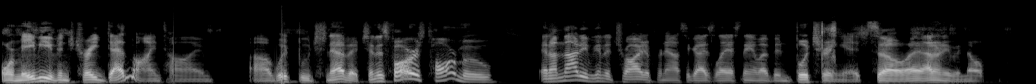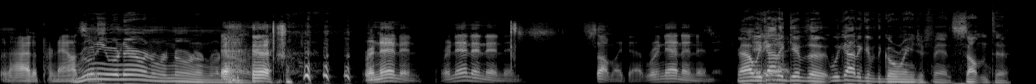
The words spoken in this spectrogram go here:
or maybe even trade deadline time uh, with Buchnevich. And as far as Tarmo, and I'm not even going to try to pronounce the guy's last name. I've been butchering it, so I, I don't even know how to pronounce Rooney it. Rooney Renarin Renarin Renarin something like that. Now we anyway. got to give the we got to give the Go Ranger fans something to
